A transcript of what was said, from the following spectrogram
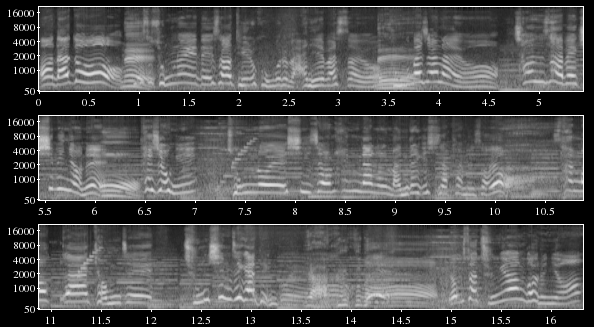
어, 나도 네. 그래서 종로에 대해서 뒤로 공부를 많이 해봤어요. 네. 궁금하잖아요. 1412년에 어. 태종이 종로의 시전 행랑을 만들기 시작하면서요. 상업과 경제 중심지가 된 거예요. 야 그렇구나. 네. 여기서 중요한 거는요.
